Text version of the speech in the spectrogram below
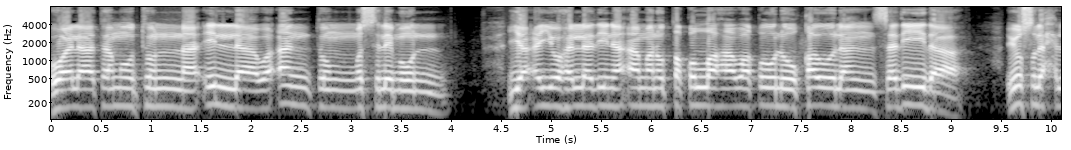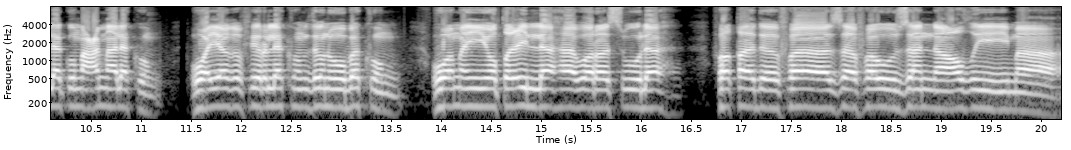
ولا تموتن إلا وأنتم مسلمون. يا أيها الذين آمنوا اتقوا الله وقولوا قولا سديدا. يصلح لكم أعمالكم ويغفر لكم ذنوبكم ومن يطع الله ورسوله فقد فاز فوزا عظیما۔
